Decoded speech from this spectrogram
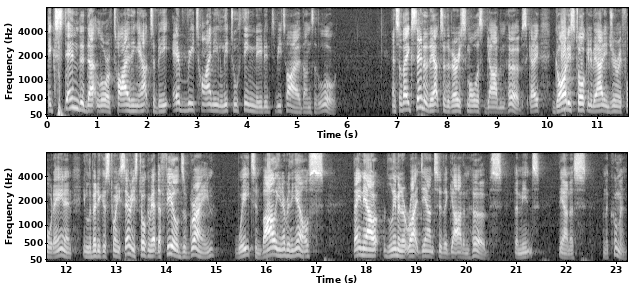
extended that law of tithing out to be every tiny little thing needed to be tithed unto the Lord. And so they extended it out to the very smallest garden herbs. Okay, God is talking about in Deuteronomy 14 and in Leviticus 27, He's talking about the fields of grain, wheat and barley and everything else. They now limit it right down to the garden herbs, the mint, the anise, and the cumin.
